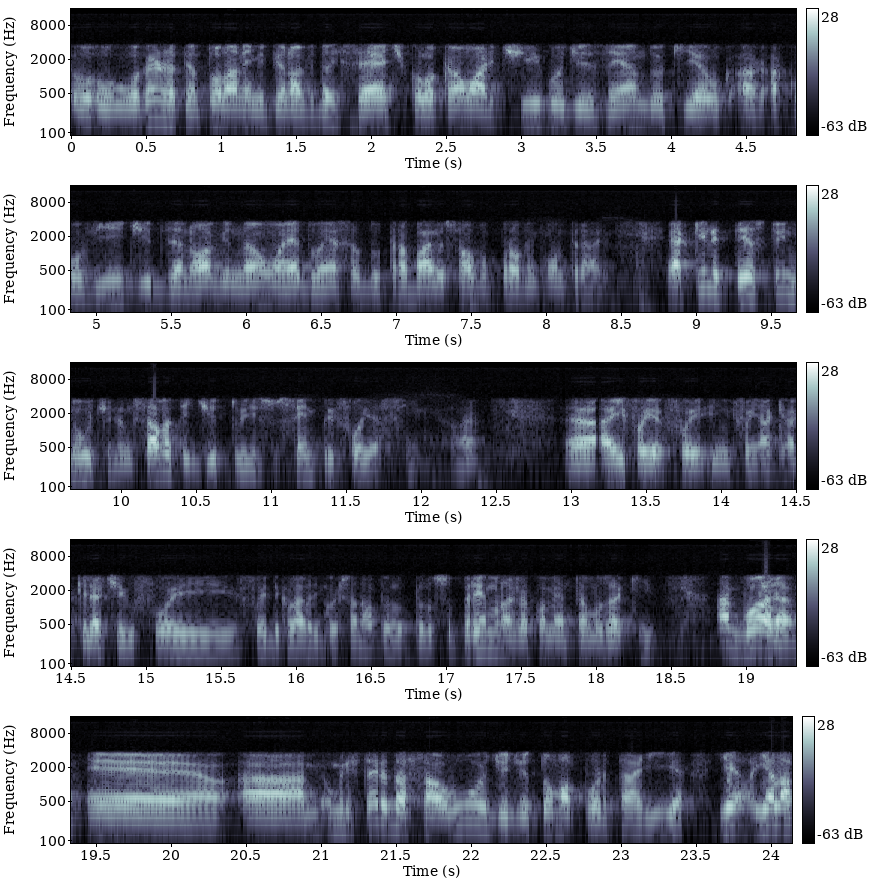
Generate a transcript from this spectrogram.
o, governo já tentou lá na MP 927 colocar um artigo dizendo que a, a Covid-19 não é doença do trabalho, salvo prova em contrário. É aquele texto inútil, não precisava ter dito isso, sempre foi assim. Não é? Uh, aí foi, foi, enfim, aquele artigo foi, foi declarado inconstitucional pelo, pelo Supremo, nós já comentamos aqui. Agora, é, a, o Ministério da Saúde editou uma portaria e, e ela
